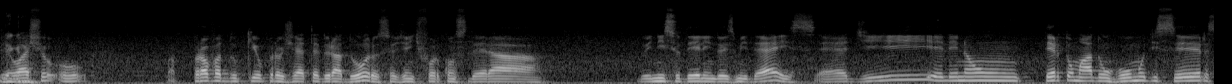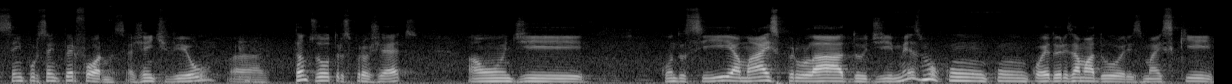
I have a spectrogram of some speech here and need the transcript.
Eu acho o, a prova do que o projeto é duradouro, se a gente for considerar do início dele em 2010, é de ele não ter tomado um rumo de ser 100% performance. A gente viu ah, tantos outros projetos onde quando se ia mais para o lado de, mesmo com, com corredores amadores, mas que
